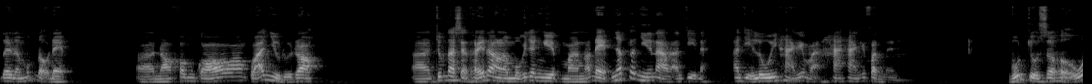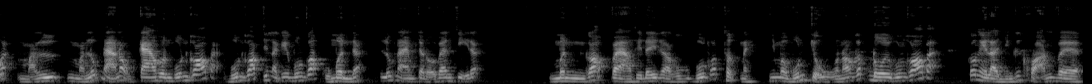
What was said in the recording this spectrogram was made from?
Đây là mức độ đẹp. À, nó không có quá nhiều rủi ro. À, chúng ta sẽ thấy rằng là một cái doanh nghiệp mà nó đẹp nhất là như thế nào anh chị này. Anh chị lưu ý hai cái hai hai cái phần này, này. vốn chủ sở hữu á, mà mà lúc nào nó cũng cao hơn vốn góp á. vốn góp chính là cái vốn góp của mình đó. Lúc này em trao đổi với anh chị đó mình góp vào thì đây là vốn góp thực này nhưng mà vốn chủ của nó gấp đôi vốn góp á. Có nghĩa là những cái khoản về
